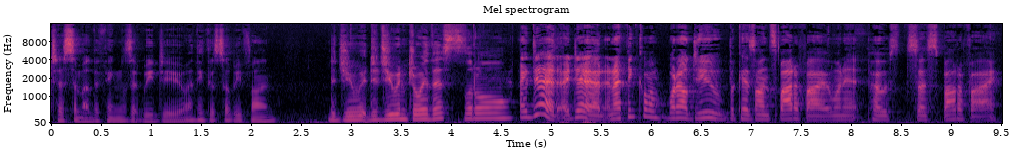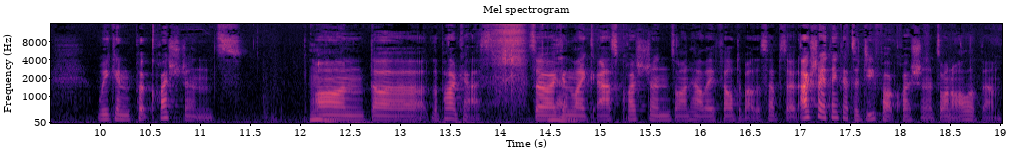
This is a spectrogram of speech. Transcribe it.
to some other things that we do. I think this will be fun. Did you did you enjoy this little I did, I did, and I think what I'll do because on Spotify, when it posts as Spotify, we can put questions on the the podcast, so I can like ask questions on how they felt about this episode. Actually, I think that's a default question that's on all of them.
